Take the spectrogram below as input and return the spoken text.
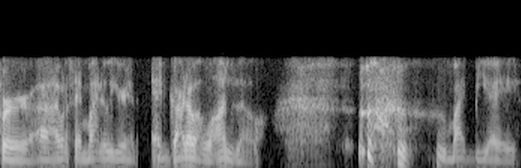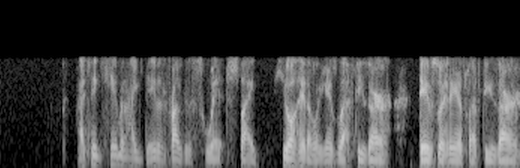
for uh, I want to say a minor leaguer Edgardo Alonso, who might be a. I think him and Ike Davis are probably going to switch. Like he'll hit against lefties, or Davis will hit against lefties, or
